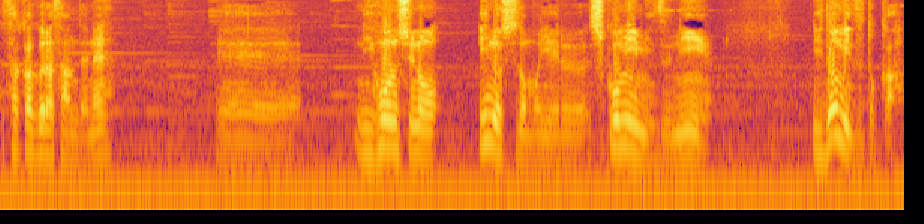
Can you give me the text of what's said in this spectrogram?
酒蔵さんでね、えー、日本酒の命とも言える仕込み水に、井戸水とか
